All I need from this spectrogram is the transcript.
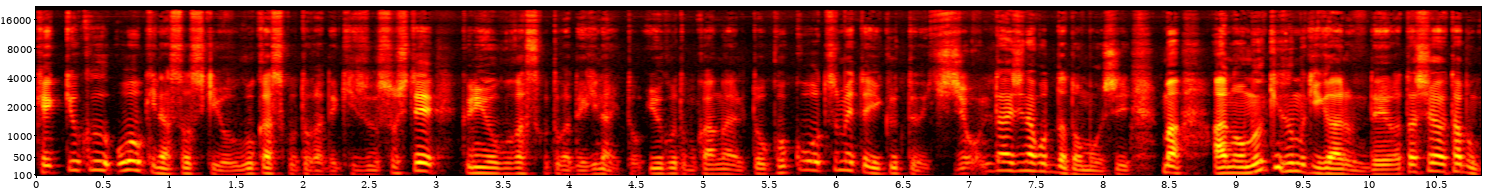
結局大きな組織を動かすことができずそして国を動かすことができないということも考えるとここを詰めていくっていうのは非常に大事なことだと思うしまああの向き不向きがあるんで私は多分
